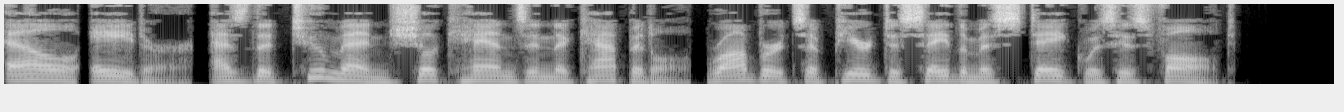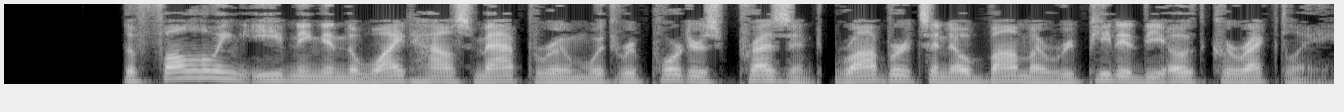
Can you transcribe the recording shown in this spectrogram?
L. Ader, as the two men shook hands in the Capitol, Roberts appeared to say the mistake was his fault. The following evening in the White House map room with reporters present, Roberts and Obama repeated the oath correctly.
